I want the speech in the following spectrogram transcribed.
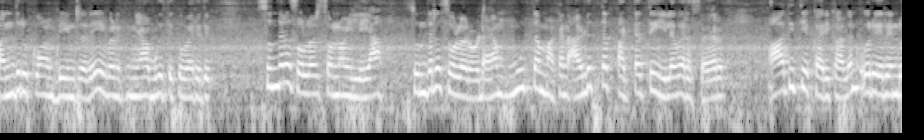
வந்திருக்கோம் அப்படின்றதே இவனுக்கு ஞாபகத்துக்கு வருது. சுந்தர சோழர் சொன்னோம் இல்லையா? சுந்தர சோழரோட மூத்த மகன் அடுத்த பட்டத்து இளவரசர். ஆதித்ய கரிகாலன் ஒரு ரெண்டு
